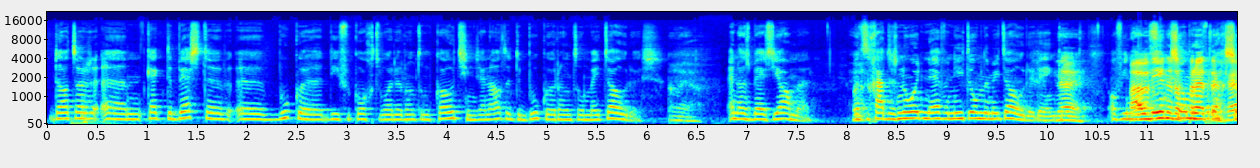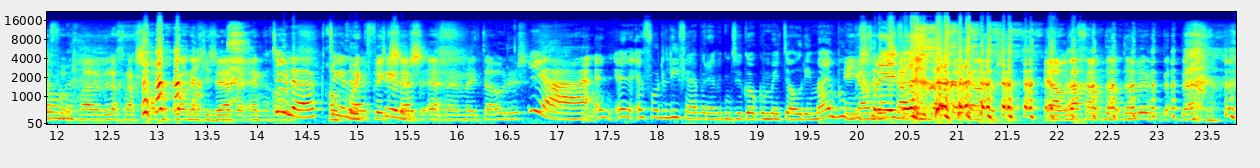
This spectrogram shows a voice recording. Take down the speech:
dat er. ehm, kijk, de beste eh, boeken die verkocht worden rondom coaching zijn altijd de boeken rondom methodes. oh ja. En dat is best jammer. Want Ja. het gaat dus nooit never niet om de methode, denk Nee, ik. Of je maar nou we vinden dat prettig, hè? rechtsom- Maar we willen graag stappenplannetjes hebben en gewoon, Tuurlijk, gewoon tuurlijk, quick fixes tuurlijk. en eh, methodes. Ja, en, en, en voor de liefhebber heb ik natuurlijk ook een methode in mijn boek In stappen. Ja, want daar gaan we, daar, daar wil ik, daar-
